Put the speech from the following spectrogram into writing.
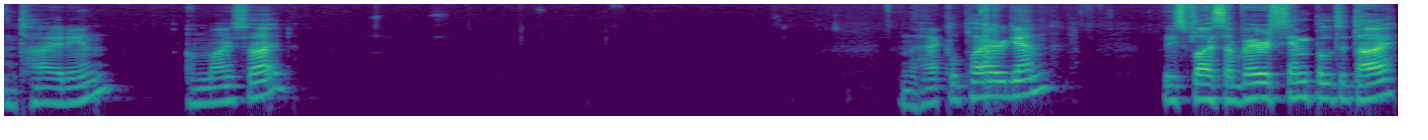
And tie it in on my side. And the hackle plier again. These flies are very simple to tie.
